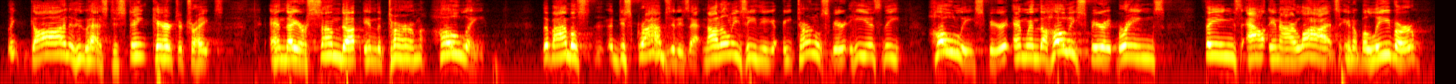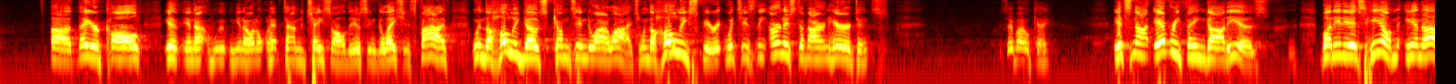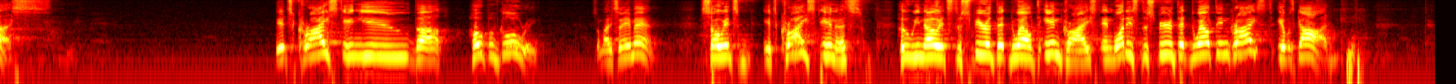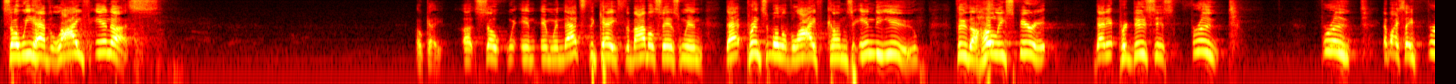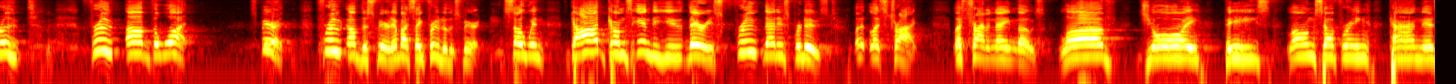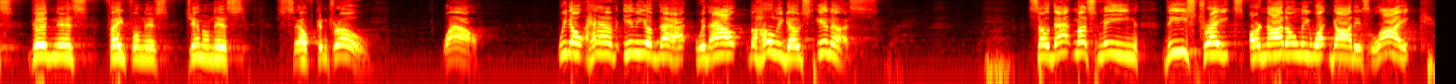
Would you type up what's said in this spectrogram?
Think God who has distinct character traits, and they are summed up in the term holy. The Bible uh, describes it as that. Not only is he the eternal spirit, he is the Holy Spirit. And when the Holy Spirit brings things out in our lives in a believer, uh, they are called, in, in uh, you know, I don't have time to chase all this. In Galatians 5, when the Holy Ghost comes into our lives, when the Holy Spirit, which is the earnest of our inheritance, is everybody okay? It's not everything God is, but it is Him in us. It's Christ in you, the hope of glory. Somebody say amen. So it's, it's Christ in us, who we know it's the Spirit that dwelt in Christ. And what is the Spirit that dwelt in Christ? It was God. So we have life in us. Okay, uh, so and, and when that's the case, the Bible says when that principle of life comes into you through the Holy Spirit, that it produces fruit. Fruit. Everybody say fruit. Fruit of the what? Spirit. Fruit of the Spirit. Everybody say fruit of the Spirit. So when God comes into you, there is fruit that is produced. Let, us try. Let's try to name those love, joy, peace, long suffering, kindness, goodness, faithfulness, gentleness, self control. Wow. We don't have any of that without the Holy Ghost in us. So that must mean these traits are not only what God is like,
